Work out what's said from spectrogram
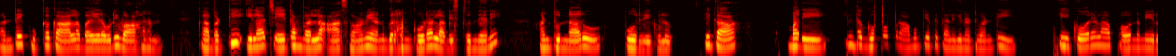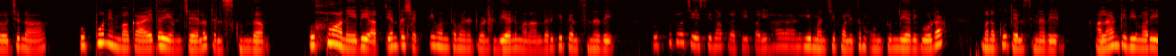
అంటే కుక్క కాలభైరవుడి వాహనం. కాబట్టి ఇలా చేయటం వల్ల ఆ స్వామి అనుగ్రహం కూడా లభిస్తుంది అని అంటున్నారు పూర్వీకులు. ఇక మరి ఇంత గొప్ప ప్రాముఖ్యత కలిగినటువంటి ఈ కోరల పౌర్ణమి రోజున ఉప్పు నిమ్మకాయతో ఏం చేయాలో తెలుసుకుందాం. ఉప్పు అనేది అత్యంత శక్తివంతమైనటువంటిది అని మనందరికీ తెలిసినదే. ఉప్పుతో చేసిన ప్రతి పరిహారానికి మంచి ఫలితం ఉంటుంది అని కూడా మనకు తెలిసినదే. అలాంటిది మరి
